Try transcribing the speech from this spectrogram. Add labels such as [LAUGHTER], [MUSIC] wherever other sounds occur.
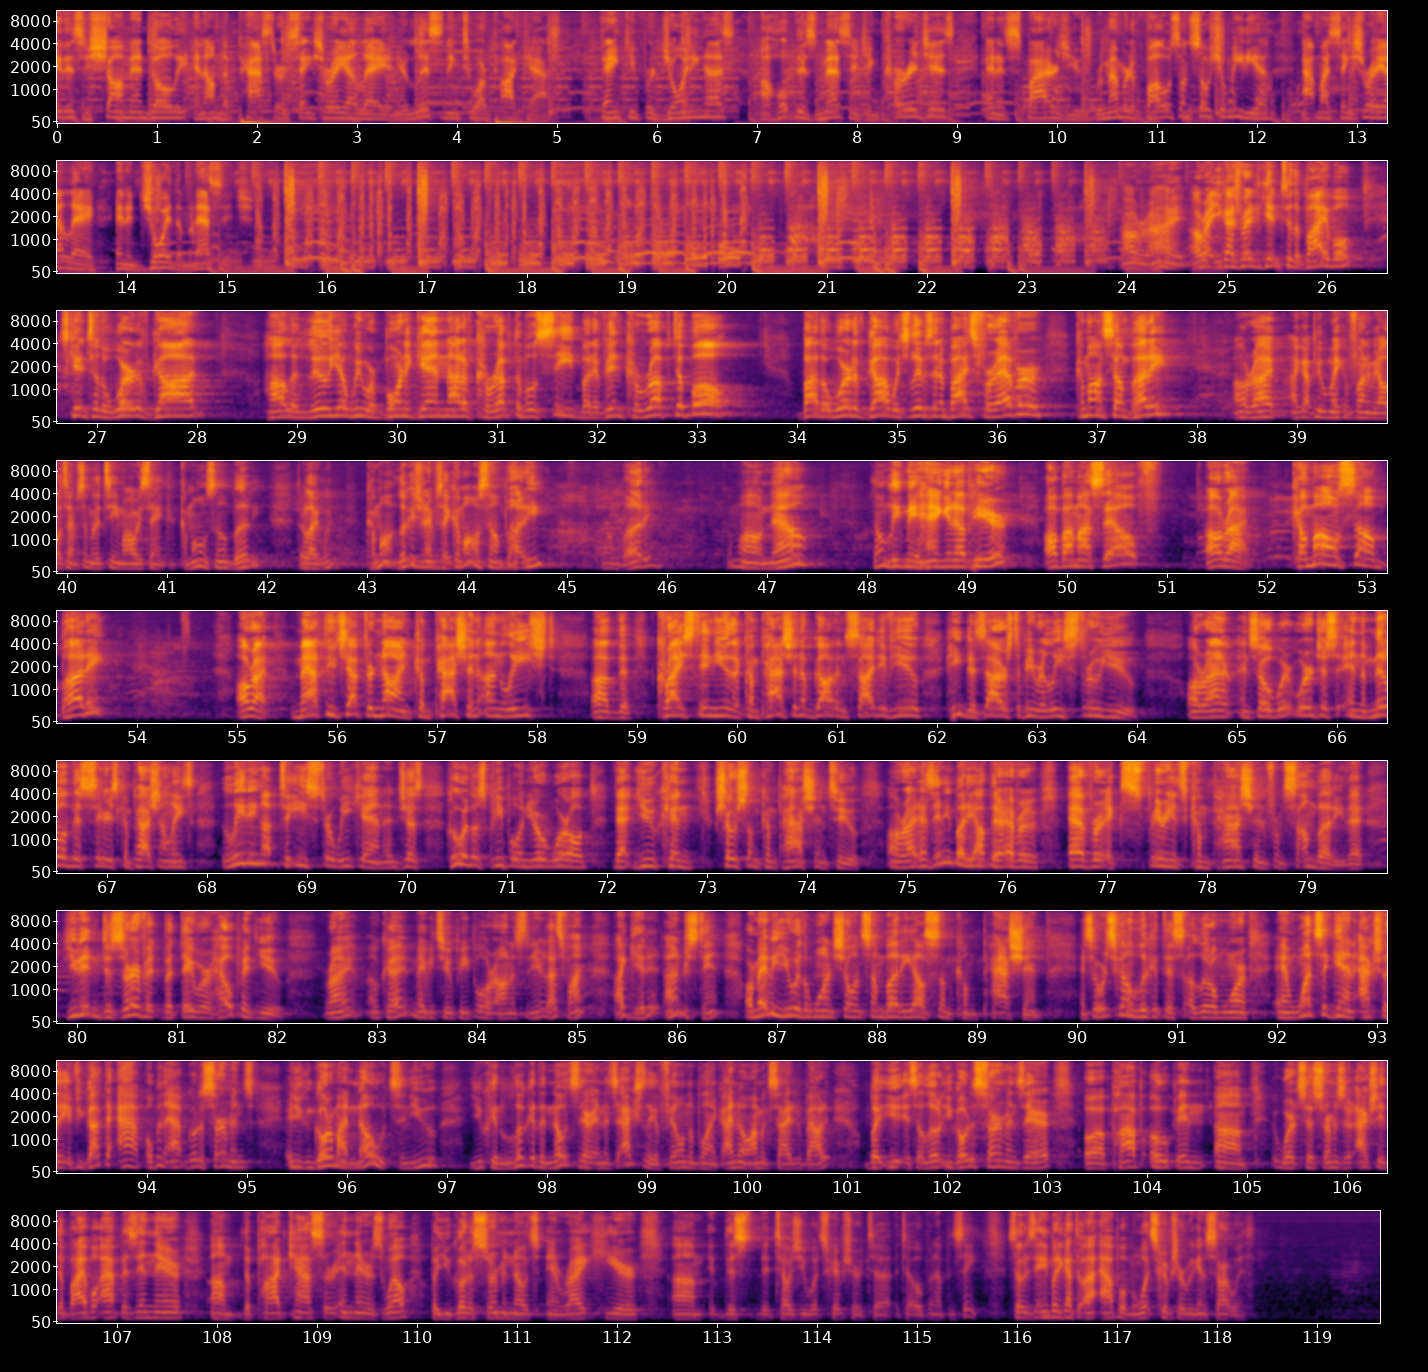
Hey, this is Sean Mandoli, and I'm the pastor of Sanctuary LA, and you're listening to our podcast. Thank you for joining us. I hope this message encourages and inspires you. Remember to follow us on social media at My Sanctuary LA and enjoy the message. All right. All right. You guys ready to get into the Bible? Let's get into the Word of God. Hallelujah. We were born again, not of corruptible seed, but of incorruptible by the Word of God, which lives and abides forever. Come on, somebody. All right. I got people making fun of me all the time. Some of the team always saying, Come on, somebody. They're like, Come on. Look at your neighbor and say, Come on, somebody. Somebody. Come on now. Don't leave me hanging up here all by myself. All right. Come on, somebody. All right, Matthew chapter 9, compassion unleashed. Uh, the Christ in you, the compassion of God inside of you, He desires to be released through you. All right, and so we're, we're just in the middle of this series, Compassion Leads, leading up to Easter weekend. And just who are those people in your world that you can show some compassion to? All right, has anybody out there ever ever experienced compassion from somebody that you didn't deserve it, but they were helping you? Right? Okay, maybe two people are honest in here. That's fine. I get it. I understand. Or maybe you were the one showing somebody else some compassion. And so we're just going to look at this a little more. And once again, actually, if you got the app, open the app, go to sermons, and you can go to my notes, and you you can look at the notes there, and it's actually a fill in the blank. I know I'm excited about it, but you, it's a little. You go to sermons there, uh, pop open um, where it says sermons. Actually, the Bible app is in there. Um, the podcasts are in there as well. But you go to sermon notes, and right here, um, this it tells you what scripture to to open up and see. So, does anybody got the app open? What scripture are we going to start with?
